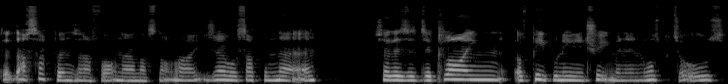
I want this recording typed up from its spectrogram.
that that's happened, and I thought, no, that's not right. You know what's happened there? So there's a decline of people needing treatment in hospitals,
